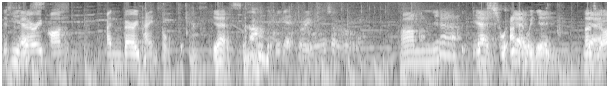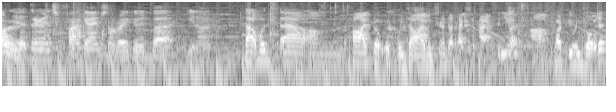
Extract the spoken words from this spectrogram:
This is Yes. very fun and very painful. Yes. Um, did we get three wins overall? Um. Yeah. Yes, Yeah. I yeah, think we we did. did. Let's Yeah. go. Yeah, three wins from five games. Not very good, but you know. That was our um high but if we die we change our texture pack video. Um hope you enjoyed it.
